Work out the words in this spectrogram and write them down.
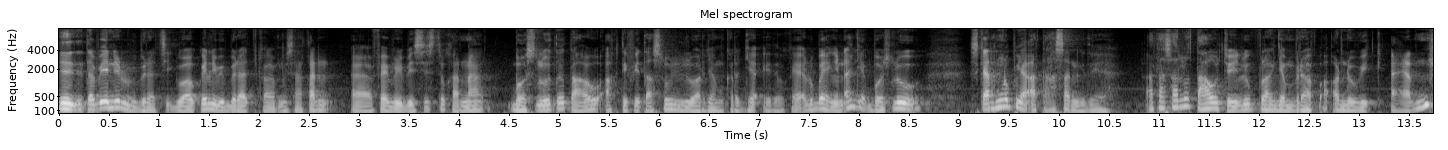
ya, tapi ini lebih berat sih gue akuin lebih berat kalau misalkan uh, family business tuh karena bos lu tuh tahu aktivitas lu di luar jam kerja gitu kayak lu bayangin aja bos lu sekarang lu punya atasan gitu ya? Atasan lu tahu cuy lu pulang jam berapa on the weekend?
